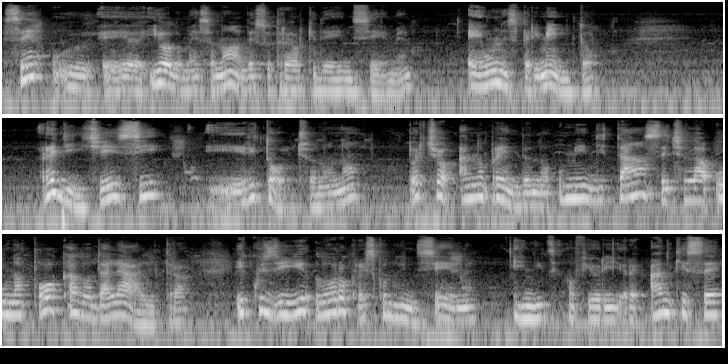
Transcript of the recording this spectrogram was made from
se uh, eh, io l'ho messo no, adesso tre orchidee insieme, è un esperimento. Radici si ritolciono, no? Perciò hanno, prendono umidità, se ce l'ha una poca lo dà l'altra e così loro crescono insieme e iniziano a fiorire, anche se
